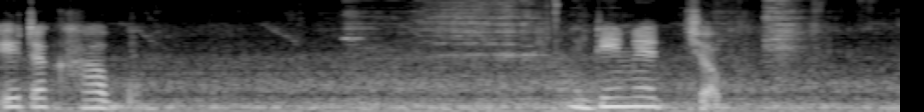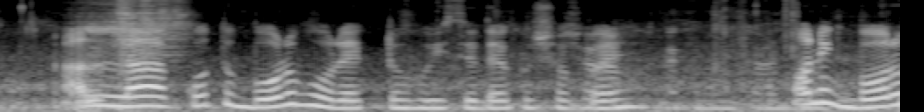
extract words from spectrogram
এটা খাব। ডিমের চপ। আল্লাহ কত বড় বড় একটা হয়েছে দেখো সবাই। অনেক বড়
